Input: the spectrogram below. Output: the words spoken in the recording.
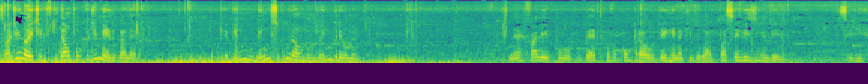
Só de noite aqui que dá um pouco de medo, galera. Que é bem, bem escurão mesmo, bem breu mesmo. Né? Falei pro, pro Beto que eu vou comprar o terreno aqui do lado pra ser vizinho dele. Se liga.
